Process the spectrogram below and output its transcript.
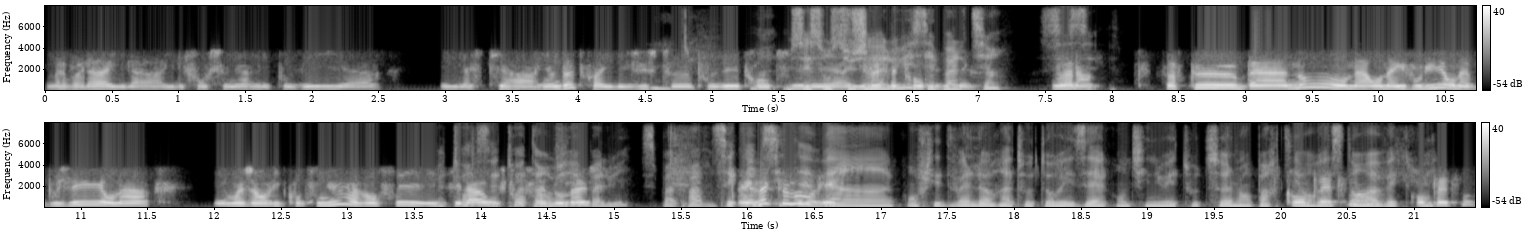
ben voilà, il a, il est fonctionnaire, il est posé. Et il aspire à rien d'autre, quoi. Il est juste euh, posé, tranquille. C'est son et, euh, sujet à lui, c'est pas le tien. Voilà. Sauf que, ben non, on a, on a évolué, on a bougé, on a. Et moi, j'ai envie de continuer à avancer. Et Mais c'est toi, là où c'est je toi, trouve t'as ça dommage. pas lui. C'est pas grave. C'est comme Exactement, si tu avais et- un conflit de valeurs à t'autoriser à continuer toute seule en partie en restant Complètement, avec lui. complètement.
